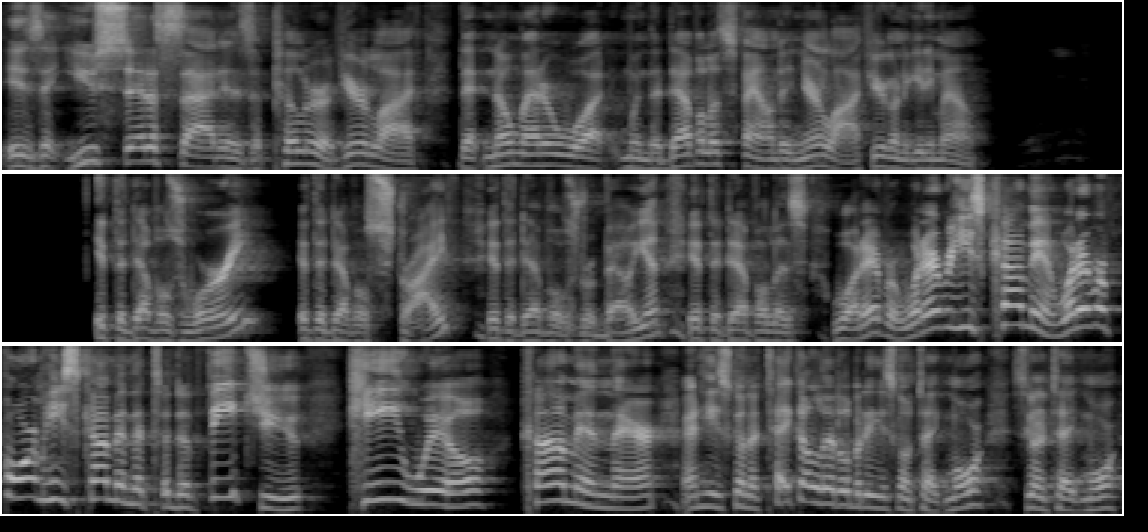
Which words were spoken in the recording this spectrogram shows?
is that you set aside as a pillar of your life that no matter what, when the devil is found in your life, you're going to get him out. If the devil's worry, if the devil's strife, if the devil's rebellion, if the devil is whatever, whatever he's come in, whatever form he's come in that to defeat you, he will come in there and he's going to take a little bit, he's going to take more, he's going to take more,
